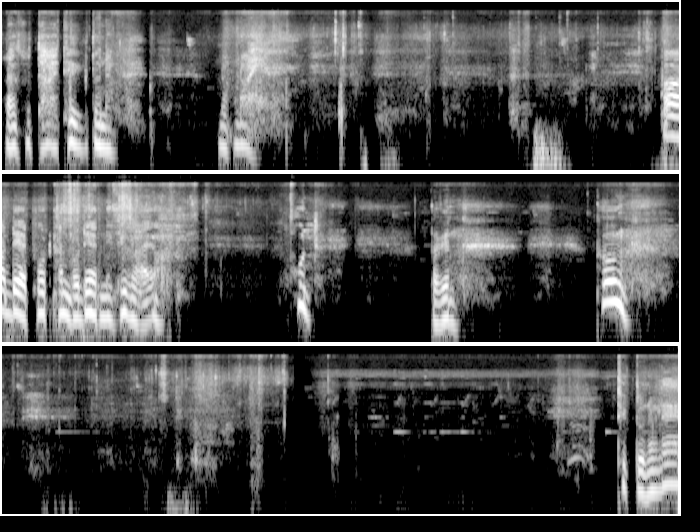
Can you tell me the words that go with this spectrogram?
หลังสุดท้ายถึกตัวหนึ่งนกหน่อย ป้าแดดพดคันบ่แดดนี่ถึกหลายเอาพุ่นตะเวนทุ่งถึกตัวนึงแล้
